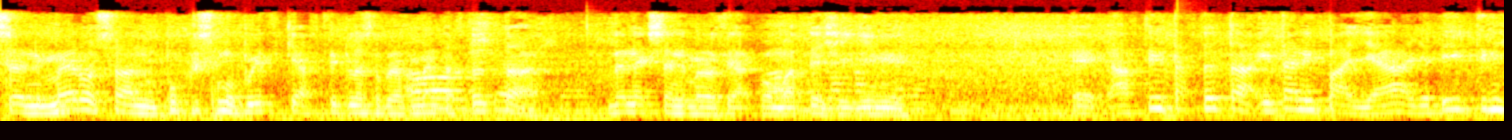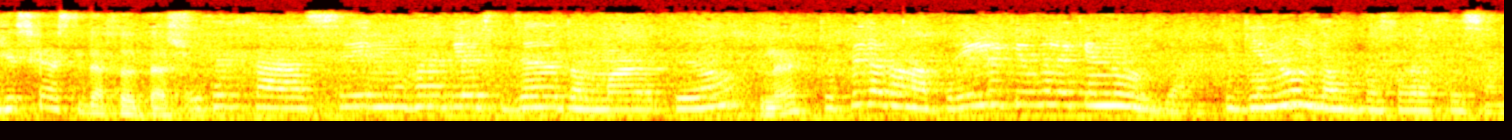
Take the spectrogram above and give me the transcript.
Σε ενημέρωσαν πού χρησιμοποιήθηκε αυτή η πλαστογραφημένη Όχι, ταυτότητα; όχι, όχι. Δεν έχει ενημερωθεί ακόμα τι Όχι, έχει δεν γίνει; είχα Ε, αυτή η ταυτότητα ήταν η παλιά, γιατί την είχε χάσει την ταυτότητά σου. Είχα χάσει, μου είχαν κλέψει την τσέντα τον Μάρτιο Ναι. και πήγα τον Απρίλιο και έβγαλα καινούργια. Την καινούργια μου πλαστογραφήσαν.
